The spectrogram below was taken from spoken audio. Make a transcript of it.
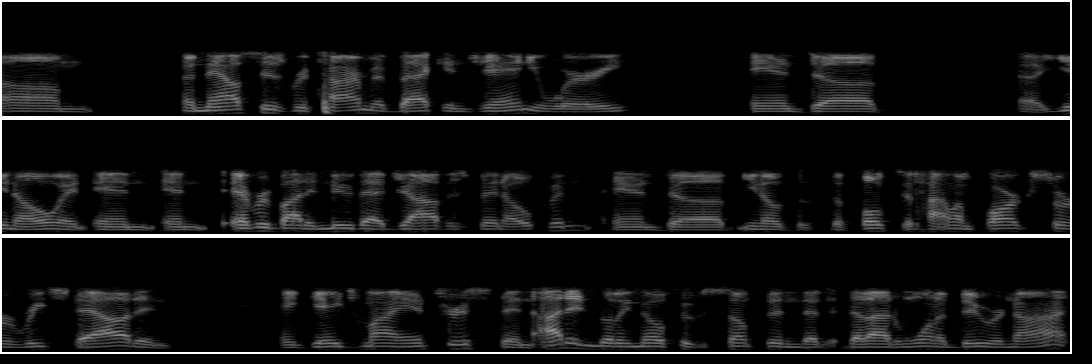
um, announced his retirement back in January, and uh, uh, you know, and, and and everybody knew that job has been open, and uh, you know, the, the folks at Highland Park sort of reached out and engaged my interest, and I didn't really know if it was something that that I'd want to do or not.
